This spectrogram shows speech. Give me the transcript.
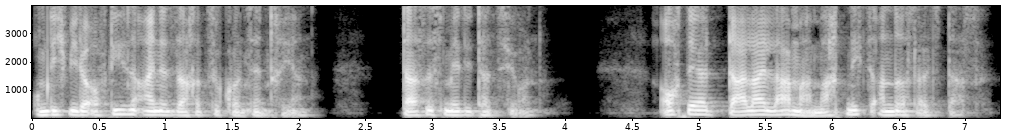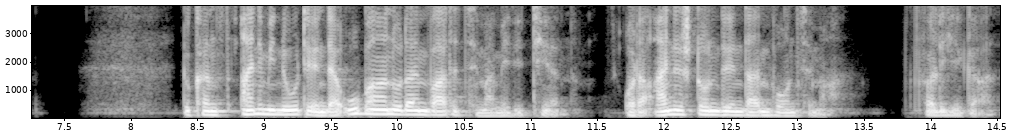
um dich wieder auf diese eine Sache zu konzentrieren. Das ist Meditation. Auch der Dalai Lama macht nichts anderes als das. Du kannst eine Minute in der U-Bahn oder im Wartezimmer meditieren oder eine Stunde in deinem Wohnzimmer. Völlig egal.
